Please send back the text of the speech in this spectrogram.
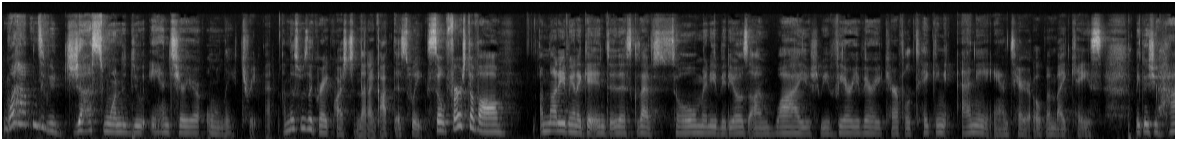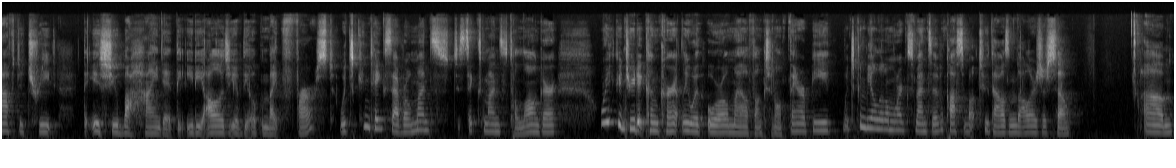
What happens if you just want to do anterior only treatment? And this was a great question that I got this week. So, first of all, I'm not even going to get into this because I have so many videos on why you should be very, very careful taking any anterior open bite case because you have to treat the issue behind it, the etiology of the open bite first, which can take several months to six months to longer or you can treat it concurrently with oral myofunctional therapy, which can be a little more expensive. It costs about $2,000 or so. Um,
